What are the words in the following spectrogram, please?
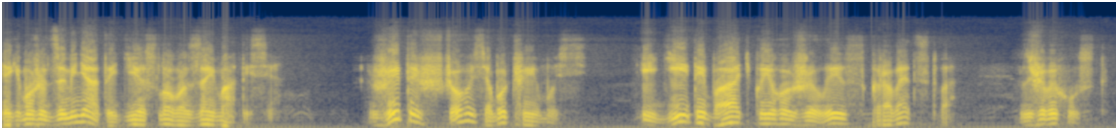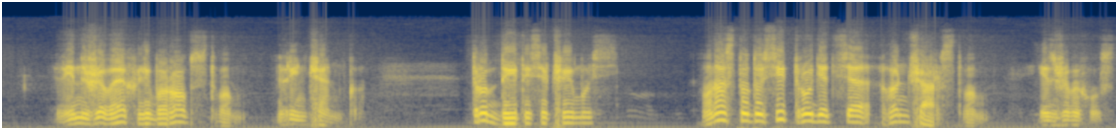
які можуть заміняти дієслово займатися, жити з чогось або чимось. І діти, батько його жили з кравецтва, з живих уст. Він живе хліборобством, Грінченко трудитися чимось. У нас тут усі трудяться гончарством із живих уст.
